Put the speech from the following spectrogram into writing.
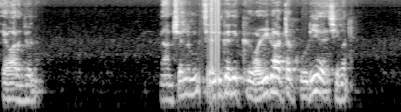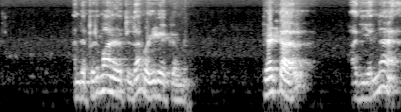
தேவாரம் சொல்லும். நாம் செல்லும் செல்கதிக்கு வழிகாட்டக்கூடிய சிவன். அந்த பெருமானிடத்தில் தான் வழி கேட்க வேண்டும். கேட்டால் அது என்ன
